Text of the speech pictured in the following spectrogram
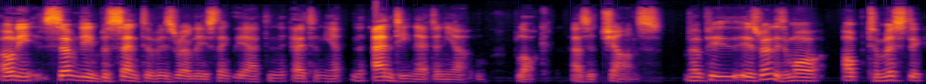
Only 17% of Israelis think the anti Netanyahu bloc has a chance. But Israelis are more optimistic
